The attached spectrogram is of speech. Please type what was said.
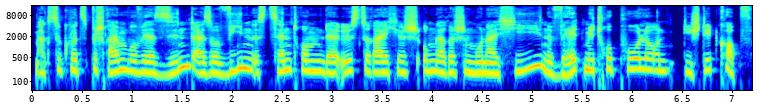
Magst du kurz beschreiben, wo wir sind? Also Wien ist Zentrum der österreichisch-ungarischen Monarchie, eine Weltmetropole und die steht Kopf.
